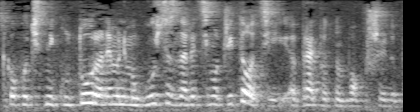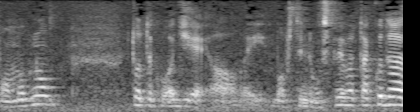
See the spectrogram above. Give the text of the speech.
kako hoćete, ni kultura, nema ni mogućnost da recimo čitaoci pretplatno pokušaju da pomognu. To takođe ovaj, uopšte ne uspeva, tako da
